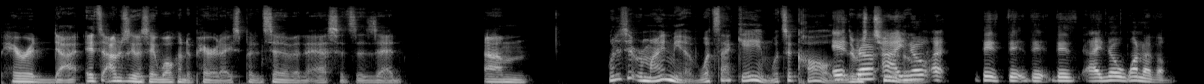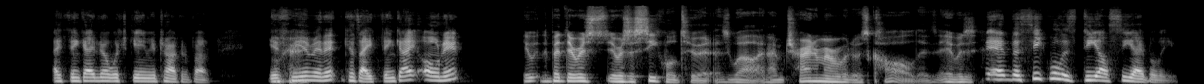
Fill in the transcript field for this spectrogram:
Paradise. It's I'm just gonna say Welcome to Paradise, but instead of an S, it's a Z. Um, what does it remind me of? What's that game? What's it called? It- there was two. I know. I, there, there, there- there's, I know one of them. I think I know which game you're talking about. Give me a minute because I think I own it. It, but there was there was a sequel to it as well, and I'm trying to remember what it was called. It, it was And the sequel is DLC, I believe.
